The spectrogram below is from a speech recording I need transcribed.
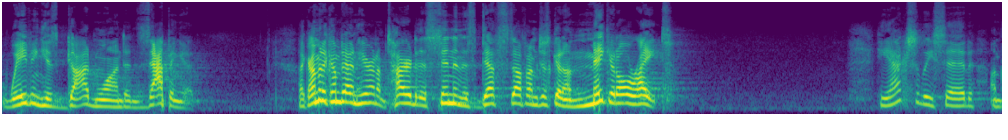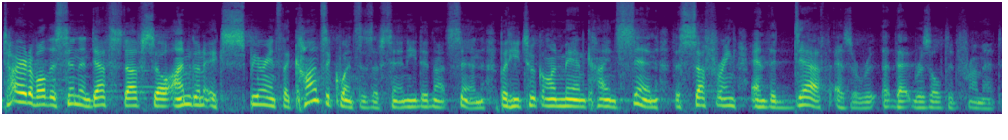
waving his God wand and zapping it. Like, I'm going to come down here and I'm tired of this sin and this death stuff. I'm just going to make it all right. He actually said, I'm tired of all this sin and death stuff, so I'm going to experience the consequences of sin. He did not sin, but he took on mankind's sin, the suffering and the death as re- uh, that resulted from it.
